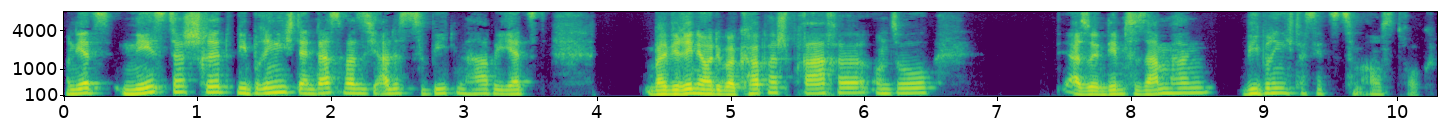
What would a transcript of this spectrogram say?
Und jetzt nächster Schritt, wie bringe ich denn das, was ich alles zu bieten habe, jetzt, weil wir reden ja heute über Körpersprache und so, also in dem Zusammenhang, wie bringe ich das jetzt zum Ausdruck?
